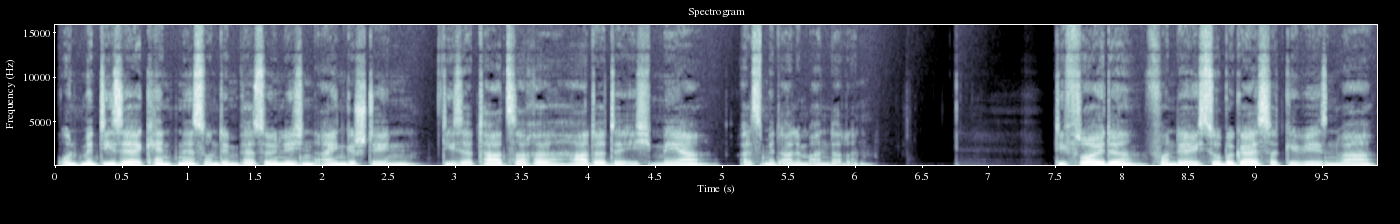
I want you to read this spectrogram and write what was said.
Und mit dieser Erkenntnis und dem persönlichen Eingestehen dieser Tatsache haderte ich mehr als mit allem anderen. Die Freude, von der ich so begeistert gewesen war,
